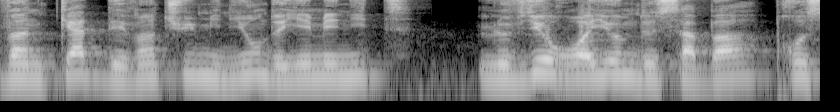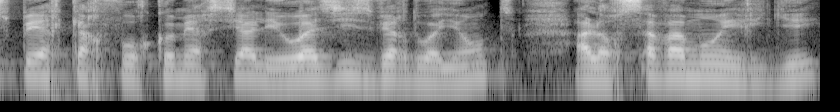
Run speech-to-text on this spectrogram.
24 des 28 millions de Yéménites. Le vieux royaume de Saba, prospère carrefour commercial et oasis verdoyante, alors savamment irrigué,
